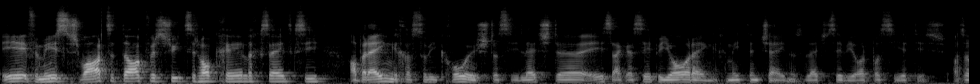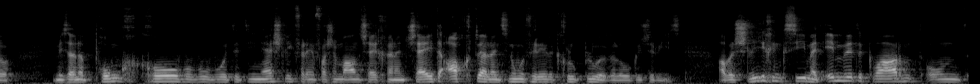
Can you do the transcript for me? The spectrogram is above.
eh, für mich ist es ein schwarzer Tag für das Schweizer Hockey, ehrlich gesagt, gewesen, aber eigentlich, als es so weit gekommen ist, dass in den letzten, ich sage, sieben Jahren mitentscheiden, was in den letzten sieben Jahren passiert ist. Also, wir sind an einen Punkt gekommen, wo, wo, wo die League fast eine können entscheiden können, aktuell, wenn sie nur für ihren Club schauen, logischerweise. Aber es war schleichend, man hat immer wieder gewarnt und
